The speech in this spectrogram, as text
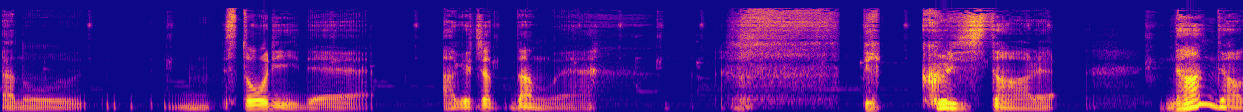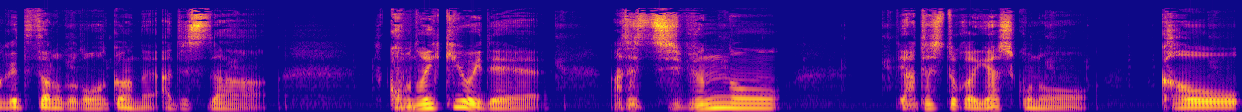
あの、ストーリーであげちゃったのね。びっくりした、あれ。なんであげてたのかがわかんない。私さ、この勢いで、私自分の、私とかヤシコの顔を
